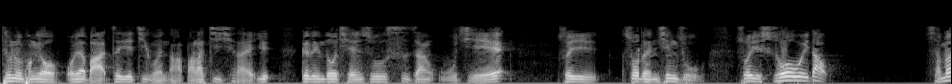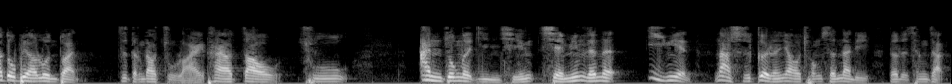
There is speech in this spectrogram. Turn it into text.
听众朋友，我们要把这些经文啊，把它记起来。约哥林多前书四章五节，所以说得很清楚。所以时候未到，什么都不要论断，只等到主来，他要照出暗中的隐情，显明人的意念。那时个人要从神那里得着称赞。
